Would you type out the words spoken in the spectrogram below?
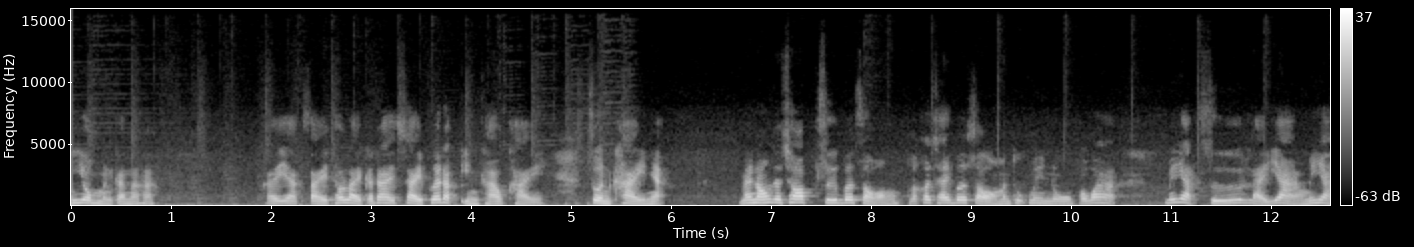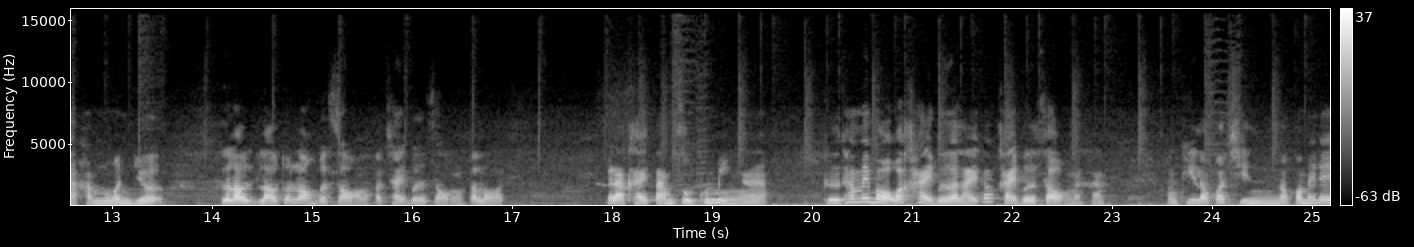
นิยมเหมือนกันนะคะ ใครอยากใส่เท่าไหร่ก็ได้ใส่เพื่อดับกลิ่นคาวไข่ ส่วนไข่เนี่ย แม่น้องจะชอบซื้อเบอร์สองแล้วก็ใช้เบอร์สองมันทุกเมนู เพราะว่าไม่อยากซื้อหลายอย่างไม่อยากคำนวณเยอะ คือเราเราทดลองเบอร์สองแล้วก็ใช้เบอร์สองตลอด เวลาใครตามสูตรคุณหมิงอะ่ะคือถ้าไม่บอกว่าไข่เบอร์อะไรก็ไข่เบอร์สองนะคะ บางทีเราก็ชินเราก็ไม่ได้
